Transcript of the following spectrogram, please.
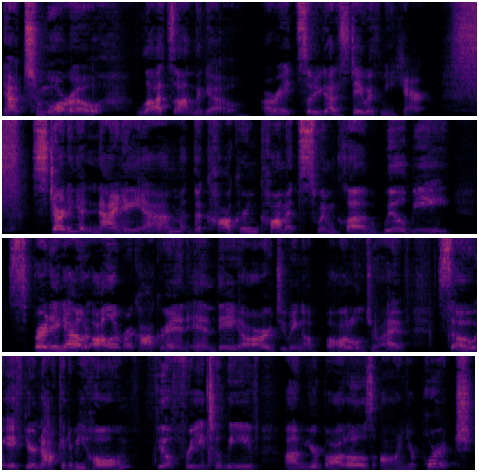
Now, tomorrow, lots on the go. All right, so you got to stay with me here. Starting at 9 a.m., the Cochrane Comet Swim Club will be spreading out all over Cochrane and they are doing a bottle drive. So if you're not going to be home, feel free to leave um, your bottles on your porch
